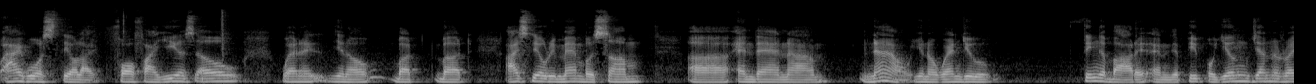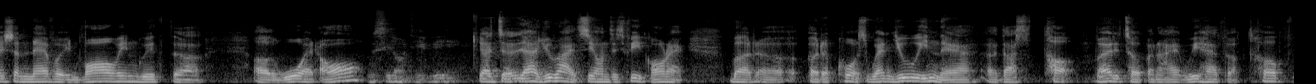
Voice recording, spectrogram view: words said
I was still like four or five years old when I, you know, but but I still remember some. Uh, and then um, now, you know, when you think about it, and the people, young generation, never involving with uh, uh, war at all. We see it on TV. Yeah, uh, yeah, you're right. See on feed, correct. But uh, but of course, when you in there, uh, that's tough, very tough. And I we have a tough,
